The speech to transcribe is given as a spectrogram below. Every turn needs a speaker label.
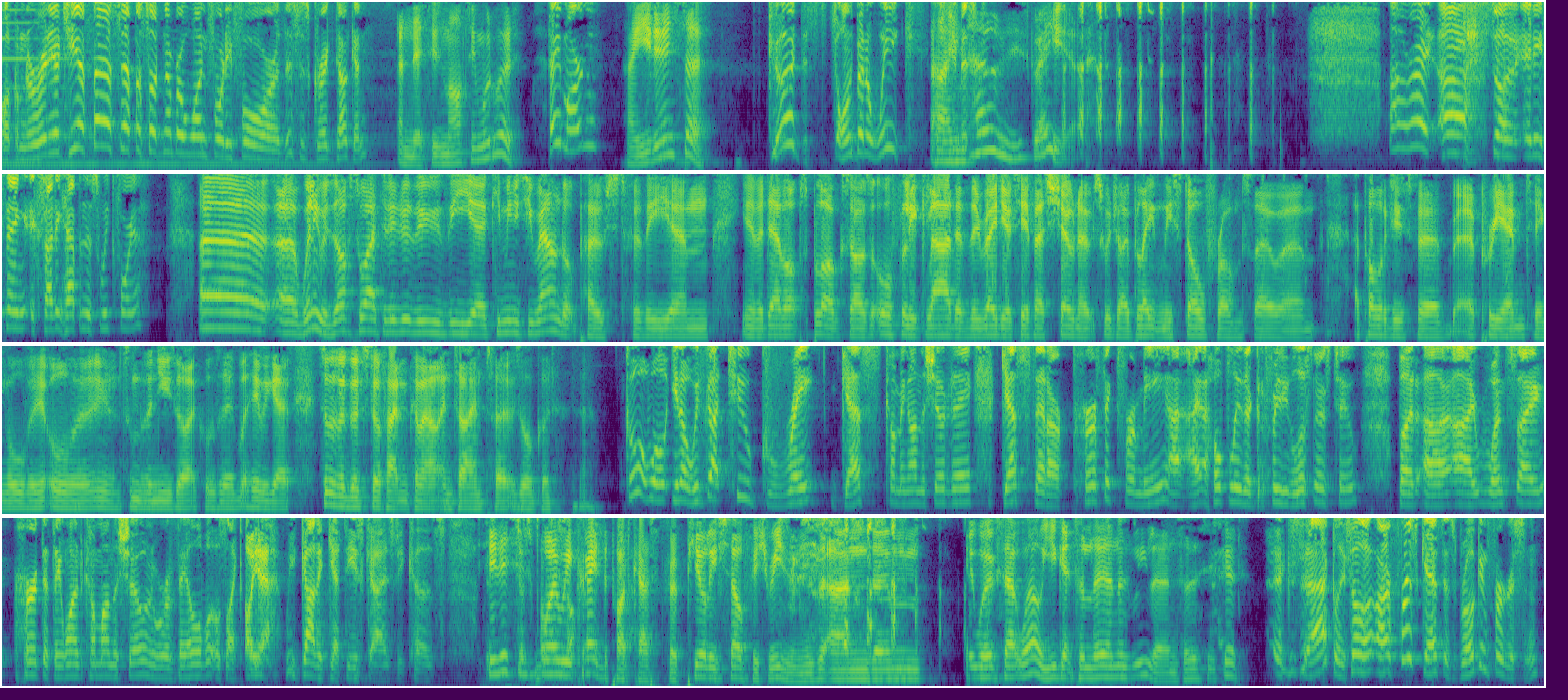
Speaker 1: Welcome to Radio TFS, episode number 144. This is Greg Duncan.
Speaker 2: And this is Martin Woodward.
Speaker 1: Hey, Martin.
Speaker 2: How you doing, sir?
Speaker 1: Good. It's only been a week.
Speaker 2: Did I know. Me? This is great.
Speaker 1: All right. Uh, so, anything exciting happened this week for you?
Speaker 2: Uh, uh, Willie was off, so I had to do the, the uh, community roundup post for the um, you know the DevOps blog. So I was awfully glad of the Radio TFS show notes, which I blatantly stole from. So um, apologies for uh, preempting all the all the you know some of the news articles there, but here we go. Some of the good stuff hadn't come out in time, so it was all good. Yeah.
Speaker 1: Cool. Well, you know, we've got two great guests coming on the show today. Guests that are perfect for me. I, I hopefully they're good for you listeners too. But uh, I once I heard that they wanted to come on the show and were available, it was like, oh yeah, we got to get these guys because.
Speaker 2: See, this is why we created the podcast for purely selfish reasons, and um, it works out well. You get to learn as we learn, so this is good.
Speaker 1: Exactly. So our first guest is Rogan Ferguson.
